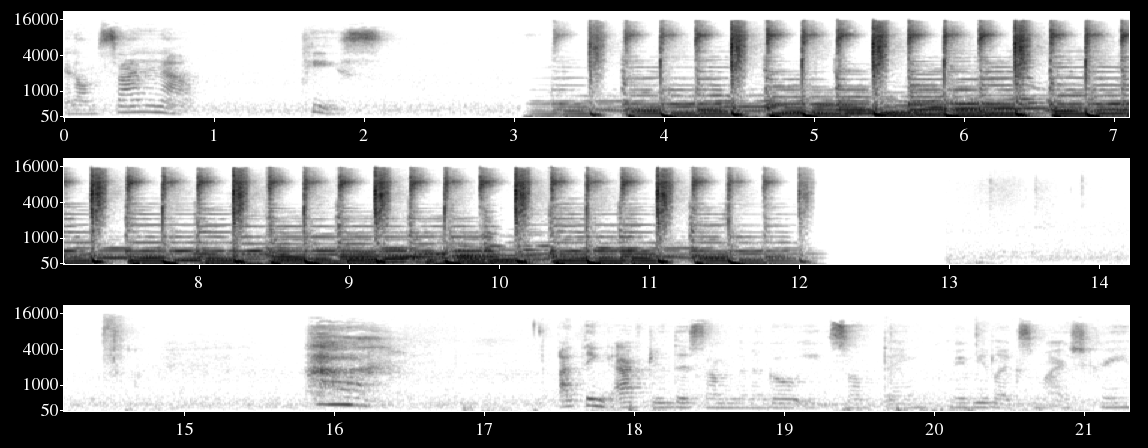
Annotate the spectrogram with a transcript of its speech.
and I'm signing out. Peace. After this, I'm gonna go eat something. Maybe like some ice cream,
